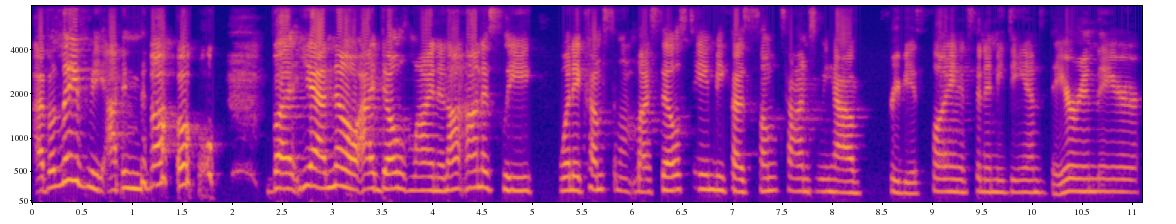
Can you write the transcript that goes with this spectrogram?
I believe me, I know. but yeah, no, I don't mind. And I, honestly, when it comes to my sales team, because sometimes we have previous clients sending me DMs, they're in there.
